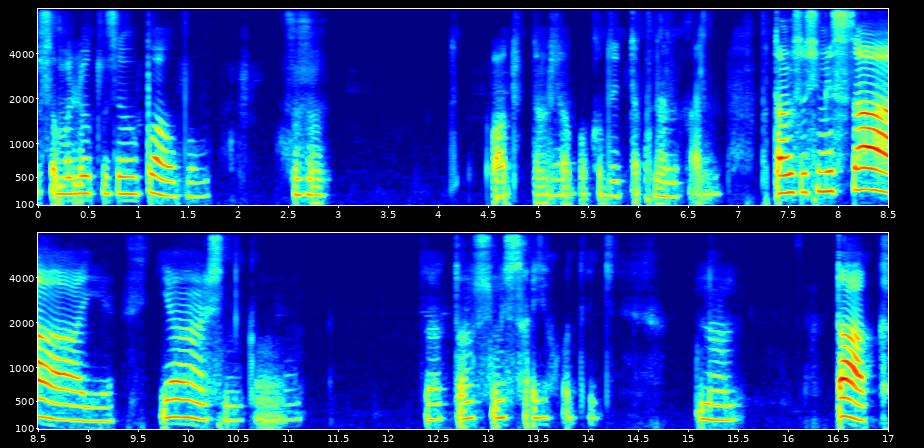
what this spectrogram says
самолет уже упал был. Угу. А тут нельзя походить так нормально. Потому что смесає. Ясненько. Так, там смесає ходить. Нам. Так.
